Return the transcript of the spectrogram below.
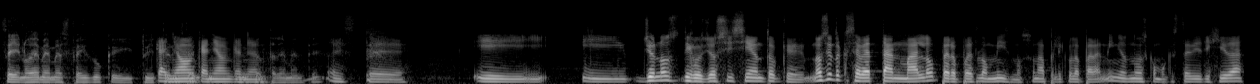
Se llenó de memes Facebook y Twitter. Cañón, cañón, cañón. Instantáneamente. Este, y, y yo no, digo, yo sí siento que, no siento que se vea tan malo, pero pues lo mismo, es una película para niños, no es como que esté dirigida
